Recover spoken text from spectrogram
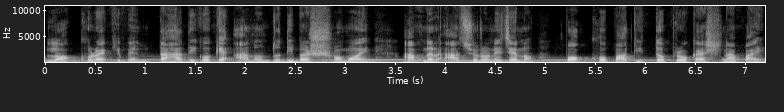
লক্ষ্য রাখিবেন তাহাদিগকে আনন্দ দিবার সময় আপনার আচরণে যেন পক্ষপাতিত্ব প্রকাশ না পায়।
